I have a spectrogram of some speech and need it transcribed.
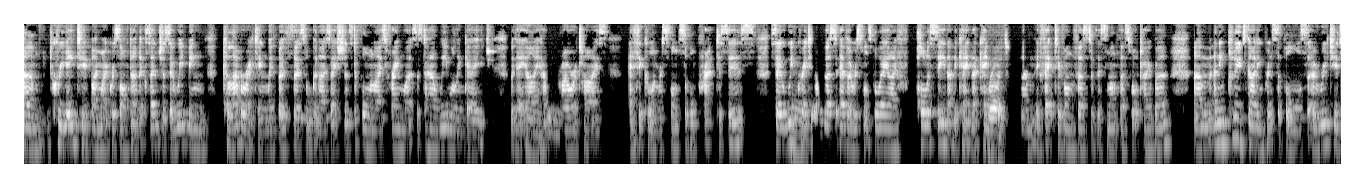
um, created by Microsoft and Accenture. So we've been collaborating with both those organizations to formalize frameworks as to how we will engage with AI, how we prioritize ethical and responsible practices. So we've mm. created our first ever responsible AI policy that became that came right um, effective on the 1st of this month, 1st of October, um, and includes guiding principles that are rooted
